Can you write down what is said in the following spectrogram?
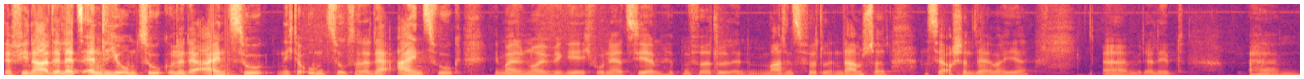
der final, der letztendliche Umzug oder Mhm. der Einzug, nicht der Umzug, sondern der Einzug in meine neue WG. Ich wohne jetzt hier im Hippenviertel, im Martinsviertel in Darmstadt. Hast du ja auch schon selber hier äh, miterlebt. Ähm,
